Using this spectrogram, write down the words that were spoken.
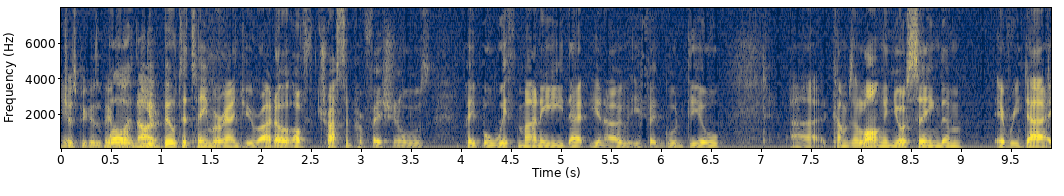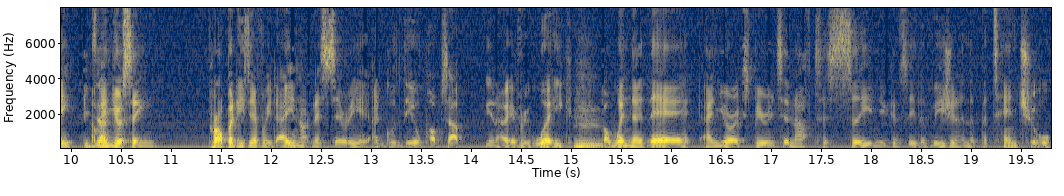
Yeah. just because of people well, I know. you've built a team around you, right? Of, of trusted professionals, people with money that you know, if a good deal uh, comes along, and you're seeing them every day. exactly. I mean, you're seeing properties every day. Not necessarily a good deal pops up, you know, every week. Mm. But when they're there, and you're experienced enough to see, and you can see the vision and the potential,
